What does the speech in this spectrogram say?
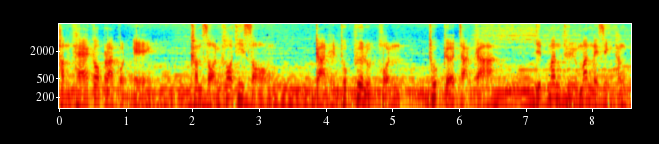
ธรรมแท้ก็ปรากฏเองคำสอนข้อที่สองการเห็นทุกข์เพื่อหลุดพ้น ทุกเกิดจากการ ยึดมั่นถือมั่นในสิ่งทั้งป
